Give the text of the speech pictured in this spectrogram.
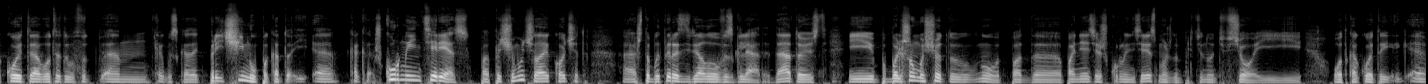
какую-то вот эту, вот, эм, как бы сказать, причину, по которой, э, как-то, шкурный интерес, по- почему человек хочет, э, чтобы ты разделял его взгляды, да, то есть, и по большому счету, ну, вот под э, понятие шкурный интерес можно притянуть все, и от какой-то э,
